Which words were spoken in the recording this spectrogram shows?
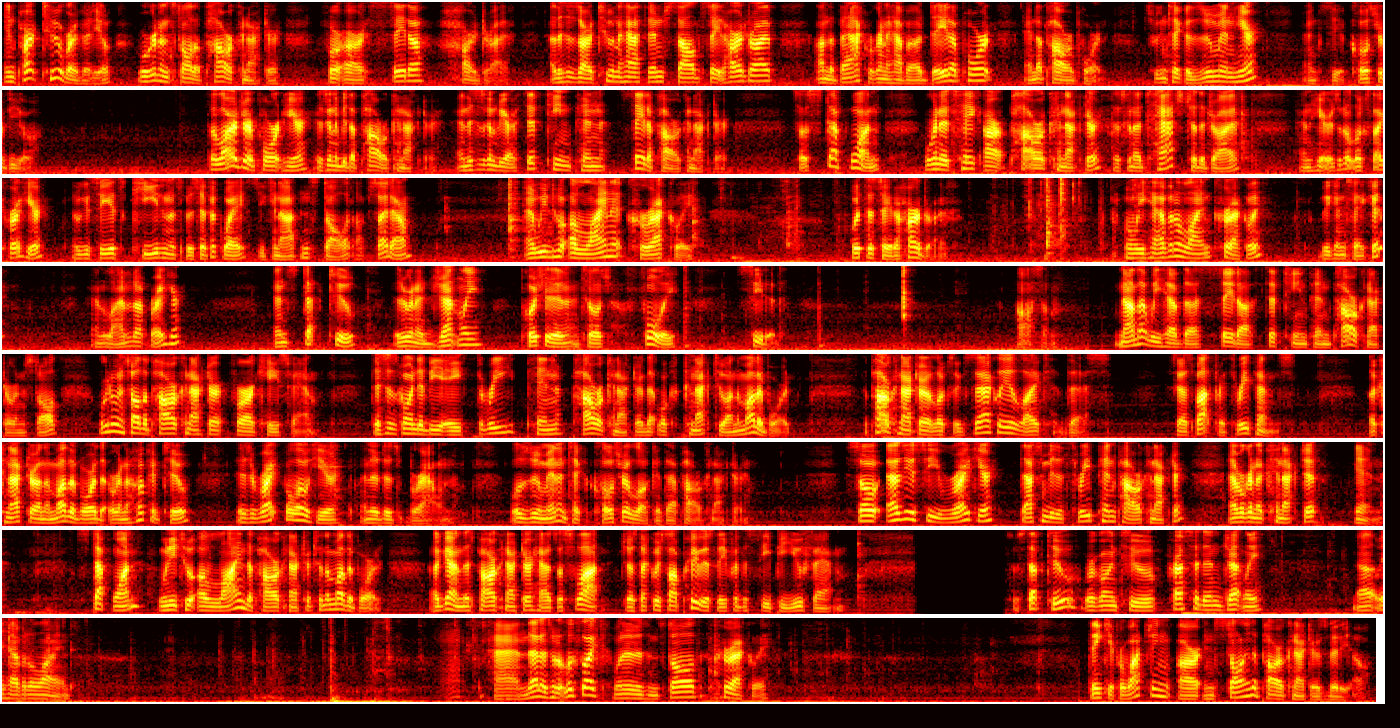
In part 2 of our video, we're going to install the power connector for our SATA hard drive. Now this is our 2.5 inch solid state hard drive. On the back we're going to have a data port and a power port. So we can take a zoom in here and see a closer view. The larger port here is going to be the power connector, and this is going to be our 15 pin SATA power connector. So step one, we're going to take our power connector that's going to attach to the drive, and here's what it looks like right here. We can see it's keyed in a specific way, so you cannot install it upside down. And we need to align it correctly with the SATA hard drive. When we have it aligned correctly, we can take it and line it up right here. And step two is we're going to gently push it in until it's fully seated. Awesome. Now that we have the SATA 15-pin power connector installed, we're going to install the power connector for our case fan. This is going to be a 3-pin power connector that we'll connect to on the motherboard. The power connector looks exactly like this. It's got a spot for 3 pins. The connector on the motherboard that we're going to hook it to is right below here, and it is brown. We'll zoom in and take a closer look at that power connector. So as you see right here, that's going to be the 3-pin power connector, and we're going to connect it in. Step 1, we need to align the power connector to the motherboard. Again, this power connector has a slot, just like we saw previously for the CPU fan. So step 2, we're going to press it in gently now that we have it aligned. And that is what it looks like when it is installed correctly. Thank you for watching our Installing the Power Connectors video.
